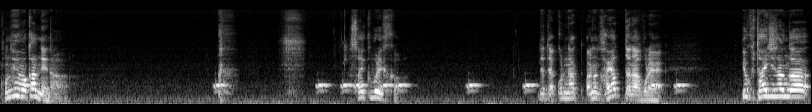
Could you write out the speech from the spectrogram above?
この辺わかんねえな。サイクブレイクか。だってこれなあなんか流行ったなこれ。よく泰治さんが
